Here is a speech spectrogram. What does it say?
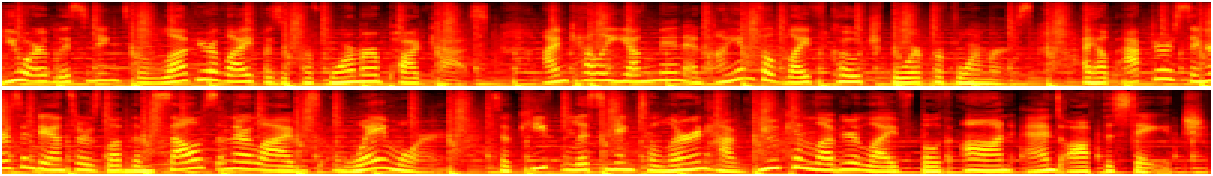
you are listening to the Love Your Life as a Performer podcast. I'm Kelli Youngman, and I am the life coach for performers. I help actors, singers, and dancers love themselves and their lives way more. So keep listening to learn how you can love your life both on and off the stage.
